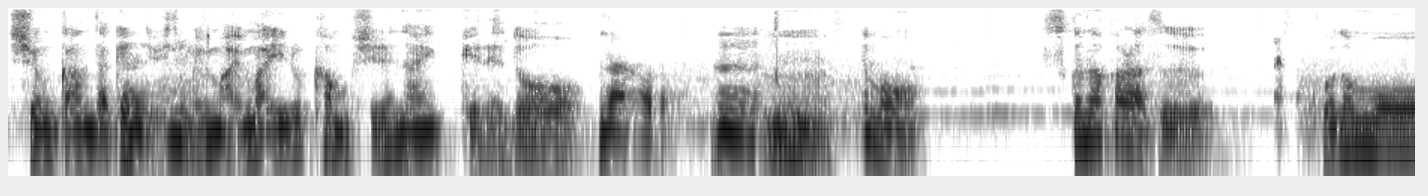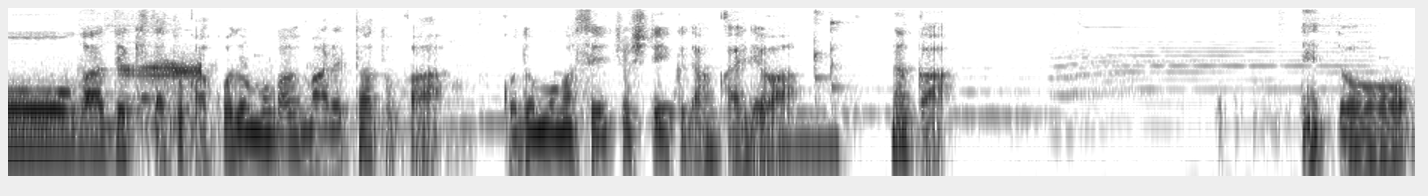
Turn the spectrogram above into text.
瞬間だけっていう人も、うんまあ、まあ、いるかもしれないけれど、なるほど。うん。うん。でも、少なからず、子供ができたとか、子供が生まれたとか、子供が成長していく段階では、なんか、えっと、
